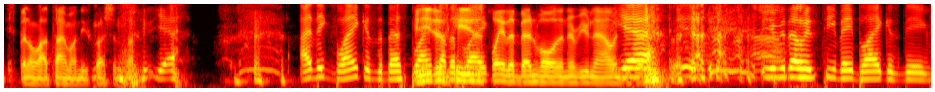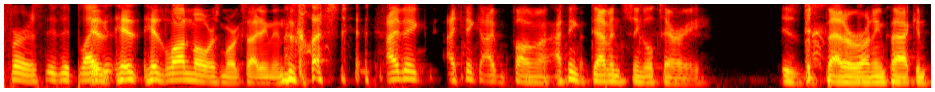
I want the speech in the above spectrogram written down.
You spend a lot of time on these questions. Huh? yeah. I think blank is the best Can you blank just on the can you just play the Ben Vol interview now? And yeah. even though his teammate blank is being first. Is it blank? his, his his lawnmower is more exciting than this question. I think I think I'm following. on. I think Devin Singletary is the better running back in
